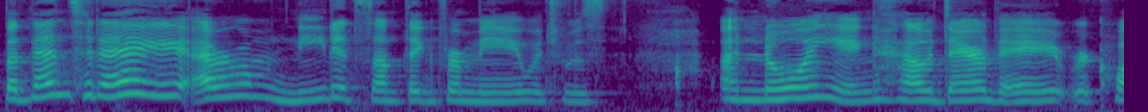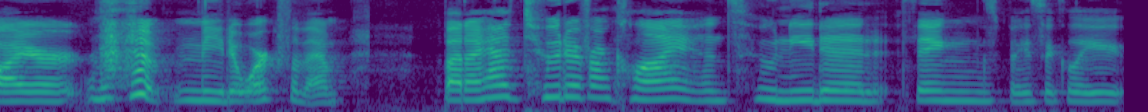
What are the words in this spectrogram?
But then today, everyone needed something from me, which was annoying. How dare they require me to work for them? But I had two different clients who needed things basically.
